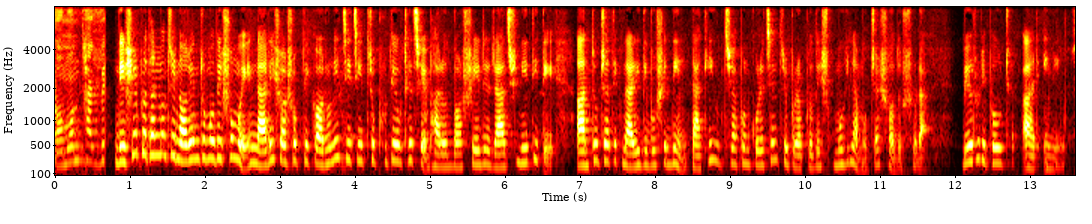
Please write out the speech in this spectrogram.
নমন থাকবে। দেশের প্রধানমন্ত্রী নরেন্দ্র মোদীর সময়ে নারী সশক্তিকরণে যে চিত্র ফুটে উঠেছে ভারতবর্ষের রাজনীতিতে, আন্তর্জাতিক নারী দিবসের দিন তাকেই উদযাপন করেছেন ত্রিপুরা প্রদেশ মহিলা মোর্চার সদস্যরা। Bureau report R E news.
